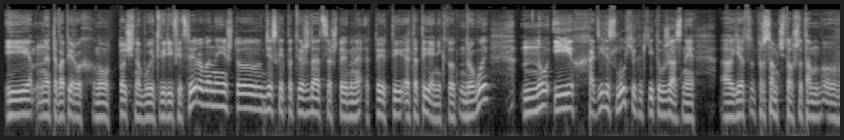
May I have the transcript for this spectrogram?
и это, во-первых, ну, точно будет верифицированный, что, дескать, подтверждается, что именно ты, ты, это ты, а не кто-то другой. Ну, и ходили слухи какие-то ужасные. Э, я просто сам читал, что там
